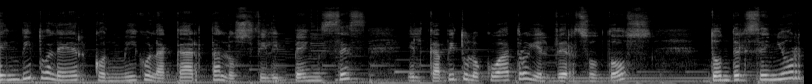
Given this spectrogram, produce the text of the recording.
Te invito a leer conmigo la carta a los filipenses el capítulo 4 y el verso 2, donde el Señor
